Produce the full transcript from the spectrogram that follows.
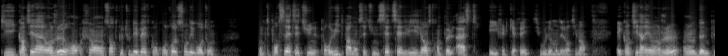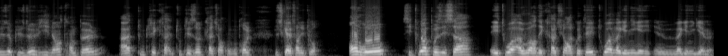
Qui, quand il arrive en jeu, fait en sorte que toutes les bêtes qu'on contrôle sont des gros tons. Donc pour 7, c'est une, pour 8, pardon, c'est une 7-7 vigilance trample ast, et il fait le café, si vous le demandez gentiment. Et quand il arrive en jeu, on donne plus de plus de vigilance trample à toutes les, toutes les autres créatures qu'on contrôle jusqu'à la fin du tour. En gros, si toi posais ça, et toi avoir des créatures à côté, toi va gagner, euh, va gagner game.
